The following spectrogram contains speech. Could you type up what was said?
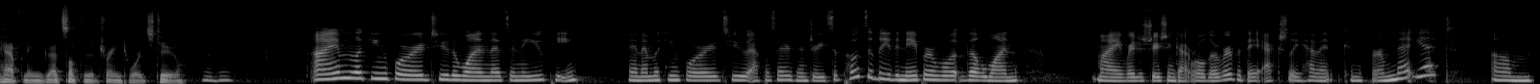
happening. That's something to train towards too. I'm looking forward to the one that's in the UP, and I'm looking forward to Apple Cider Century. Supposedly, the Naperville one, my registration got rolled over, but they actually haven't confirmed that yet. Um,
